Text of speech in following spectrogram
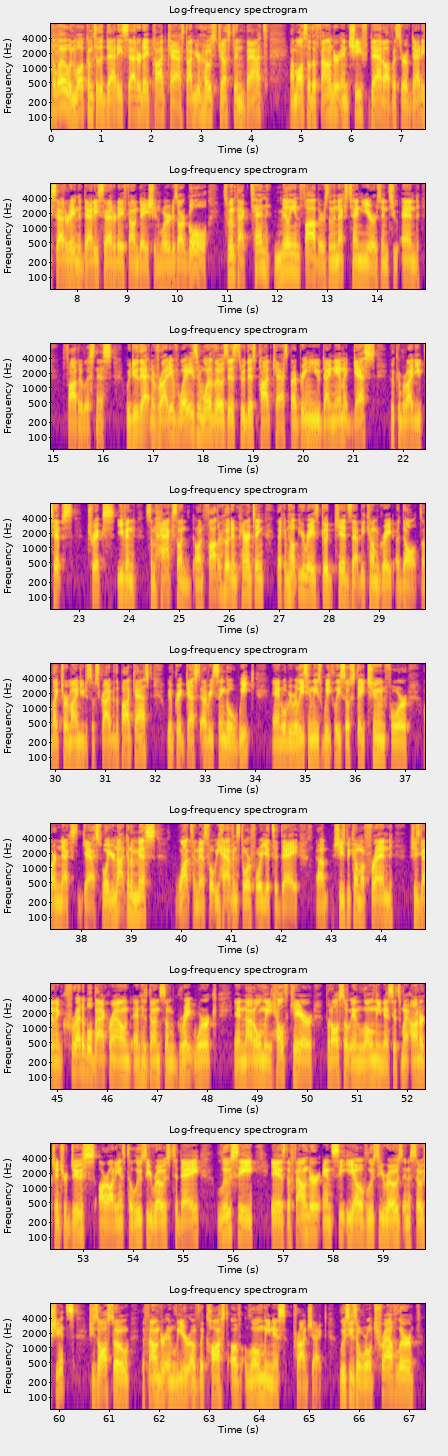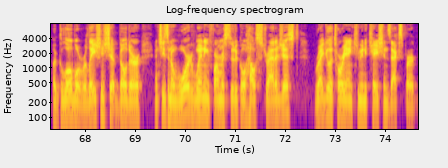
Hello, and welcome to the Daddy Saturday podcast. I'm your host, Justin Batt. I'm also the founder and chief dad officer of Daddy Saturday and the Daddy Saturday Foundation, where it is our goal to impact 10 million fathers in the next 10 years and to end fatherlessness. We do that in a variety of ways, and one of those is through this podcast by bringing you dynamic guests who can provide you tips tricks, even some hacks on, on fatherhood and parenting that can help you raise good kids that become great adults. I'd like to remind you to subscribe to the podcast. We have great guests every single week, and we'll be releasing these weekly, so stay tuned for our next guest. Well, you're not going to miss, want to miss what we have in store for you today. Um, she's become a friend. She's got an incredible background and has done some great work in not only healthcare, but also in loneliness. It's my honor to introduce our audience to Lucy Rose today. Lucy is the founder and CEO of Lucy Rose and Associates. She's also the founder and leader of the Cost of Loneliness Project. Lucy's a world traveler, a global relationship builder, and she's an award winning pharmaceutical health strategist, regulatory, and communications expert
